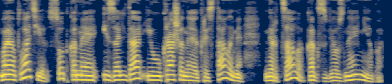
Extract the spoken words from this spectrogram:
Мое платье, сотканное изо льда и украшенное кристаллами, мерцало, как звездное небо.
